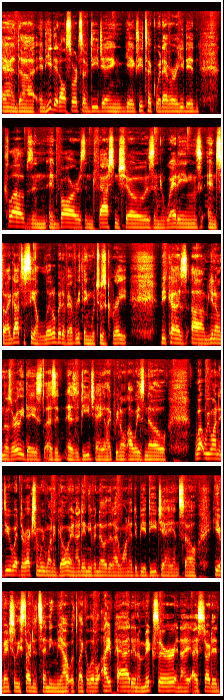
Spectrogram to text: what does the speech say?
and uh, and he did all sorts of DJing gigs. He took whatever he did, clubs and and bars and fashion shows and weddings, and so I got to see a little bit of everything, which was great, because um, you know in those early days as a as a DJ, like we don't always know what we want to do, what direction we want to go in. I didn't even know that I wanted to be a DJ, and so he eventually started sending me out with like a little iPad and a mixer, and I, I started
